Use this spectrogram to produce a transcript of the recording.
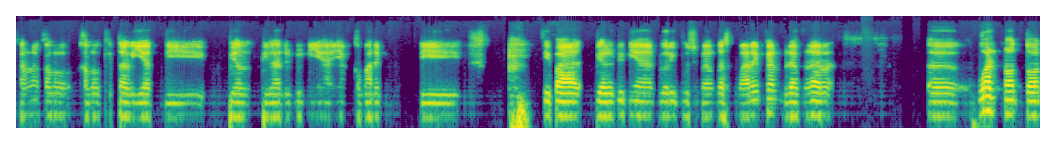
karena kalau kalau kita lihat di Piala Dunia yang kemarin di FIFA Piala Dunia 2019 kemarin kan benar-benar uh, gua nonton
